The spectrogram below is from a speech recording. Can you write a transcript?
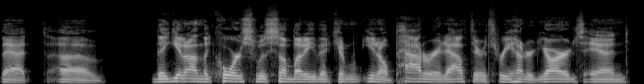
that uh, they get on the course with somebody that can you know powder it out there 300 yards and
